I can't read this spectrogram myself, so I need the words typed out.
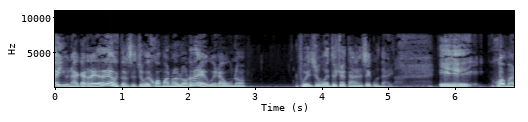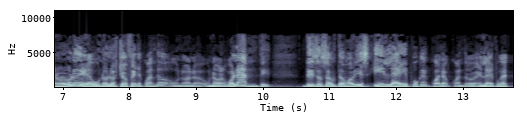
hay, una carrera de autos, se sube Juan Manuel Bordeu, era uno, fue en su momento, yo estaba en el secundario. Eh, Juan Manuel Bordeu era uno de los choferes cuando, uno, uno de los volantes de esos automóviles en la época, bueno, cuando en la época,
